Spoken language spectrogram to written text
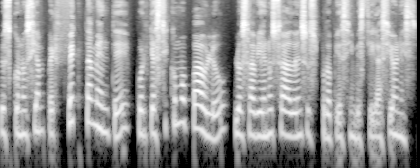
Los conocían perfectamente porque así como Pablo, los habían usado en sus propias investigaciones.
